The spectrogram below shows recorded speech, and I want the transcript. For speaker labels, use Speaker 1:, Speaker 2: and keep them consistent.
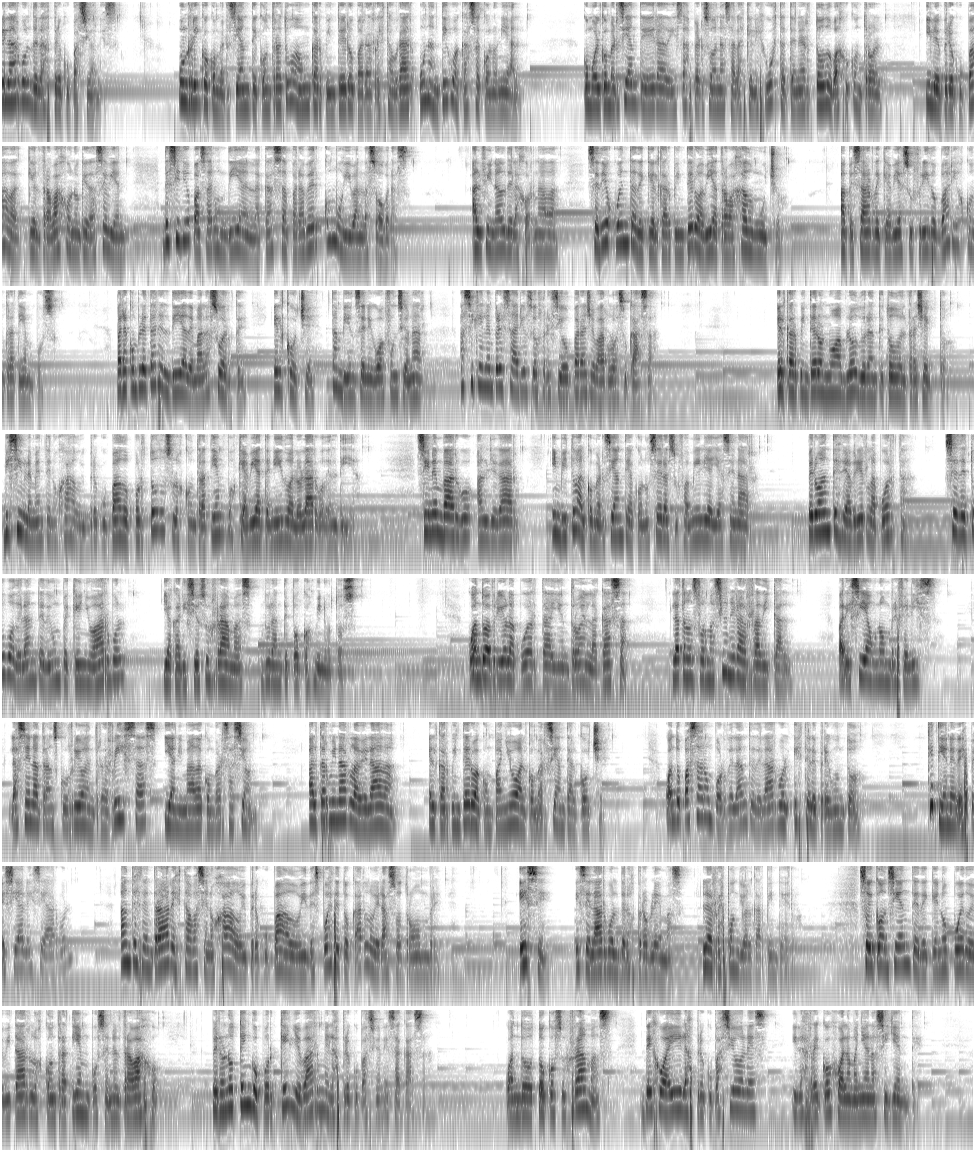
Speaker 1: El árbol de las preocupaciones. Un rico comerciante contrató a un carpintero para restaurar una antigua casa colonial. Como el comerciante era de esas personas a las que les gusta tener todo bajo control y le preocupaba que el trabajo no quedase bien, decidió pasar un día en la casa para ver cómo iban las obras. Al final de la jornada, se dio cuenta de que el carpintero había trabajado mucho a pesar de que había sufrido varios contratiempos. Para completar el día de mala suerte, el coche también se negó a funcionar, así que el empresario se ofreció para llevarlo a su casa. El carpintero no habló durante todo el trayecto, visiblemente enojado y preocupado por todos los contratiempos que había tenido a lo largo del día. Sin embargo, al llegar, invitó al comerciante a conocer a su familia y a cenar, pero antes de abrir la puerta, se detuvo delante de un pequeño árbol y acarició sus ramas durante pocos minutos. Cuando abrió la puerta y entró en la casa, la transformación era radical. Parecía un hombre feliz. La cena transcurrió entre risas y animada conversación. Al terminar la velada, el carpintero acompañó al comerciante al coche. Cuando pasaron por delante del árbol, éste le preguntó, ¿Qué tiene de especial ese árbol? Antes de entrar estabas enojado y preocupado y después de tocarlo eras otro hombre. Ese es el árbol de los problemas, le respondió el carpintero. Soy consciente de que no puedo evitar los contratiempos en el trabajo, pero no tengo por qué llevarme las preocupaciones a casa. Cuando toco sus ramas, Dejo ahí las preocupaciones y las recojo a la mañana siguiente,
